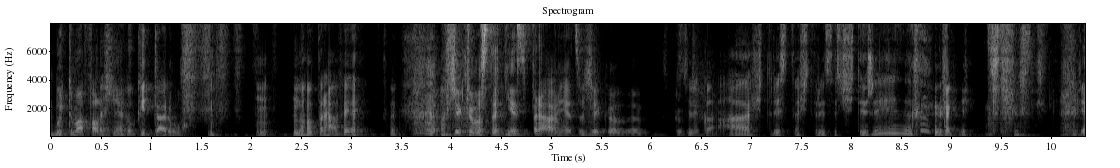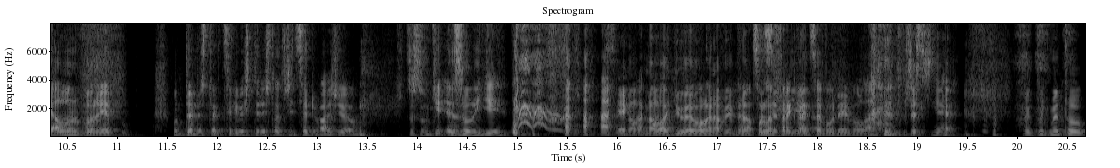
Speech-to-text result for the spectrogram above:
Buď to má falešně jako kytaru No právě. a všechno ostatní je správně, což jako... jako Jsi řekla A444? tak, já, on, on, je, on to je bez tak celý ve 432, že jo? To jsou ti EZO lidi. Na, nalaďuje, vole, na No, vibrace podle země. frekvence vody, vole. Přesně. Tak pojďme to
